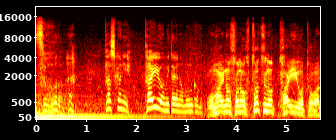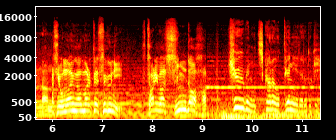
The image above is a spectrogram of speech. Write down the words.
そうだな。確かに太陽みたいなもんかも。お前のその二つの太陽とは何だ？しお前が生まれてすぐに二人は死んだはキュービの力を手に入れる時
